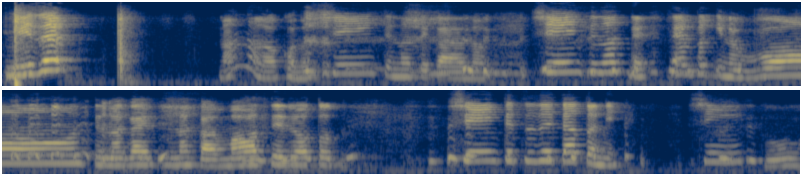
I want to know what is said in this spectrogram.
水。なんなの？このシーンってなってからの。シーンってなって扇風機のボーンって長いなんか回ってる音。シーンって続いた後にシーンボー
